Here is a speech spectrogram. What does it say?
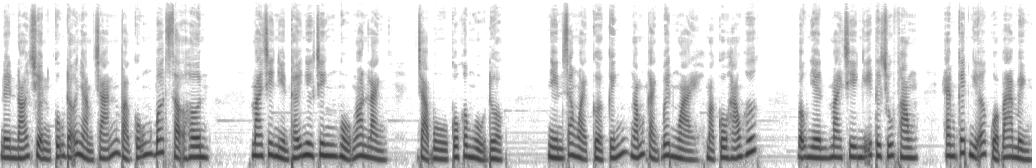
nên nói chuyện cũng đỡ nhàm chán và cũng bớt sợ hơn. Mai Chi nhìn thấy Như Trinh ngủ ngon lành, chả bù cô không ngủ được. Nhìn ra ngoài cửa kính ngắm cảnh bên ngoài mà cô háo hức. Bỗng nhiên Mai Chi nghĩ tới chú Phong, em kết nghĩa của ba mình.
